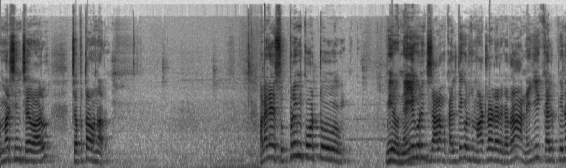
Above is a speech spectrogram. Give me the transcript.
విమర్శించేవారు చెప్తా ఉన్నారు. అలాగే సుప్రీంకోర్టు మీరు నెయ్యి గురించి చాలా కల్తీ గురించి మాట్లాడారు కదా నెయ్యి కలిపిన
